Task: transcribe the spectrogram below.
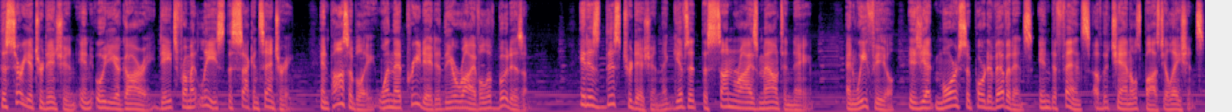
The Surya tradition in Udayagiri dates from at least the 2nd century, and possibly one that predated the arrival of Buddhism. It is this tradition that gives it the Sunrise Mountain name, and we feel is yet more supportive evidence in defense of the channel's postulations.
